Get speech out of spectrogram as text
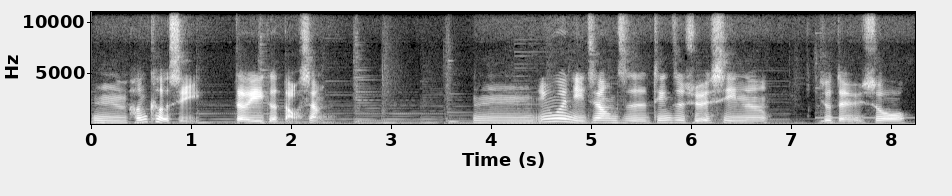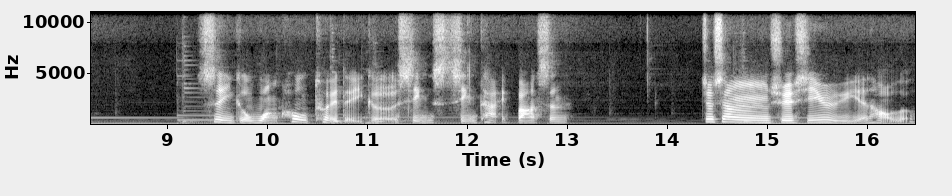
嗯，很可惜的一个导向。嗯，因为你这样子停止学习呢，就等于说是一个往后退的一个形形态发生。就像学习语言好了，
